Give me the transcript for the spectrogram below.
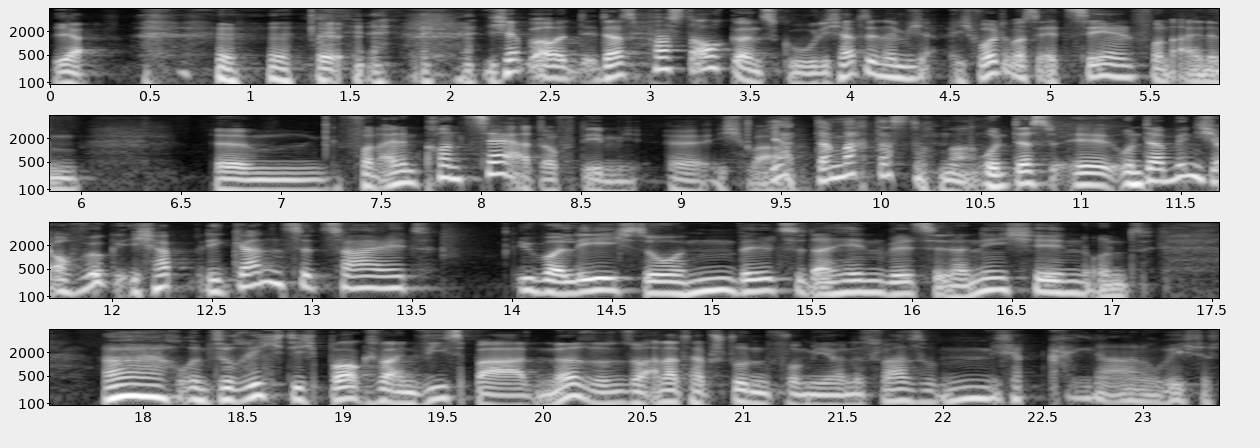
Ja. ich habe aber, das passt auch ganz gut. Ich hatte nämlich, ich wollte was erzählen von einem, ähm, von einem Konzert, auf dem äh, ich war. Ja, dann mach das doch mal. Und das, äh, und da bin ich auch wirklich, ich habe die ganze Zeit überlegt, so, hm, willst du da hin, willst du da nicht hin? Und ach, und so richtig Bock, es war in Wiesbaden, ne? so, so anderthalb Stunden von mir. Und es war so, hm, ich habe keine Ahnung, wie ich das.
